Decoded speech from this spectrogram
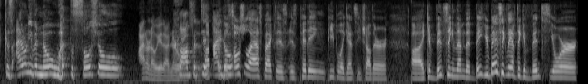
because I don't even know what the social I don't know either. I've never watched it. competition. I the don't. social aspect is is pitting people against each other, uh, convincing them that ba- you basically have to convince your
